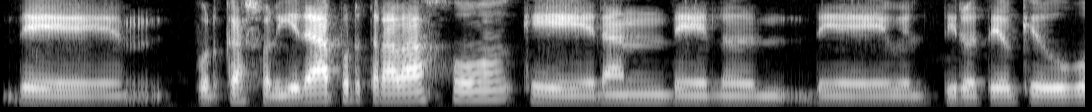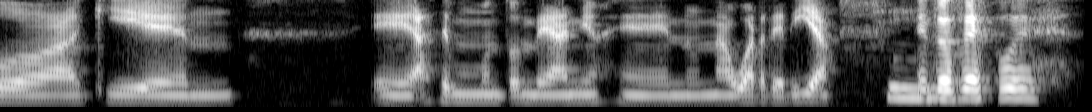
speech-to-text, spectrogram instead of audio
de por casualidad, por trabajo, que eran del del tiroteo que hubo aquí en eh, hace un montón de años en una guardería. sí. Entonces, pues,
